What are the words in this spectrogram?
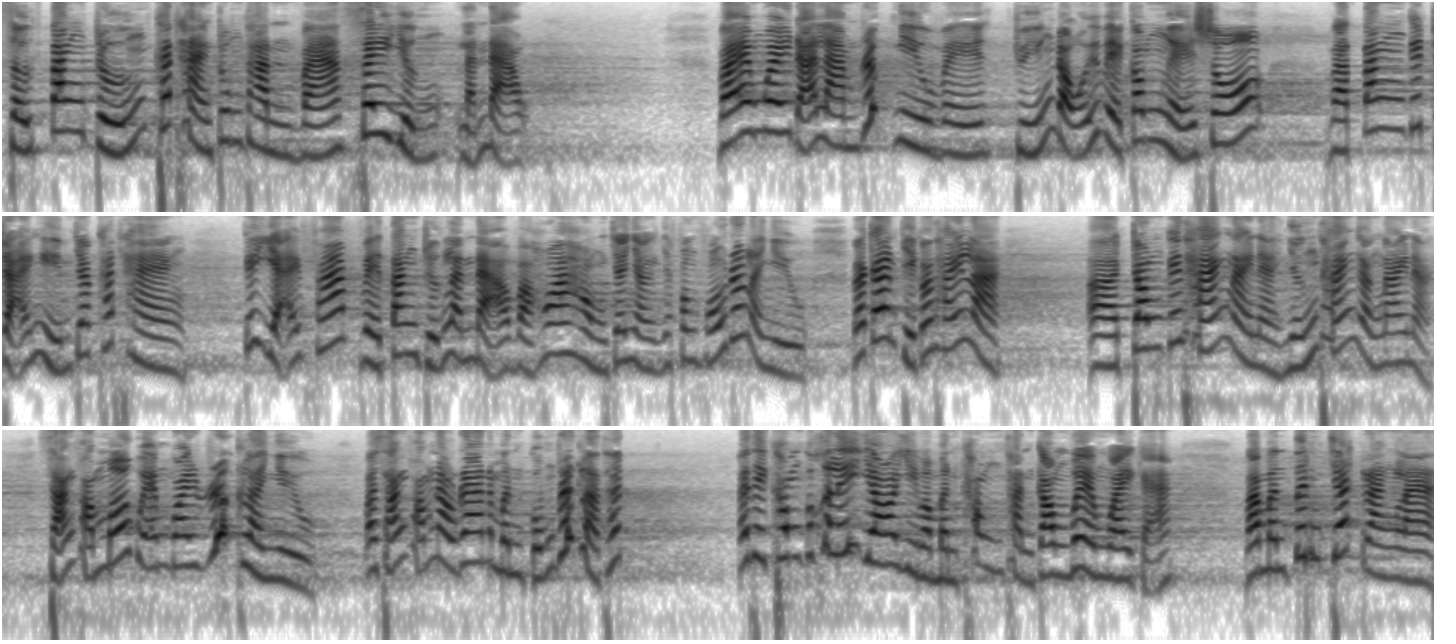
sự tăng trưởng khách hàng trung thành và xây dựng lãnh đạo. Và em quay đã làm rất nhiều về chuyển đổi về công nghệ số và tăng cái trải nghiệm cho khách hàng cái giải pháp về tăng trưởng lãnh đạo và hoa hồng cho nhà phân phối rất là nhiều. Và các anh chị có thấy là à, trong cái tháng này nè những tháng gần đây nè sản phẩm mới của em quay rất là nhiều. Và sản phẩm nào ra mình cũng rất là thích. Thế thì không có cái lý do gì mà mình không thành công với em quay cả. Và mình tin chắc rằng là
